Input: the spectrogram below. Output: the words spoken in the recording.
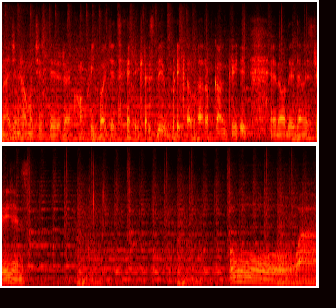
Imagine how much is their uh, concrete budget because they break a lot of concrete in all their demonstrations. Oh, wow. Wow.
